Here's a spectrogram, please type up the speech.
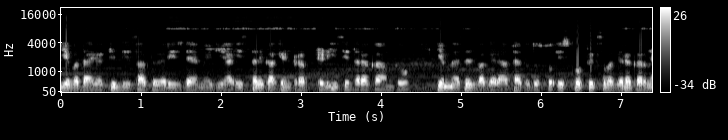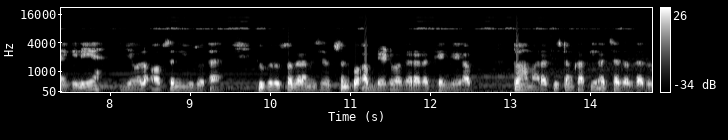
ये बताएगा कि दिस सॉफ्टवेयर इज़ डैमेज या इस तरह का इंटरप्टेड इसी तरह का हमको ये मैसेज वगैरह आता है तो दोस्तों इसको फिक्स वगैरह करने के लिए ये वाला ऑप्शन यूज़ होता है। क्योंकि दोस्तों अगर हम इस ऑप्शन को अपडेट वगैरह रखेंगे अब तो हमारा सिस्टम काफ़ी अच्छा चलता है। तो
